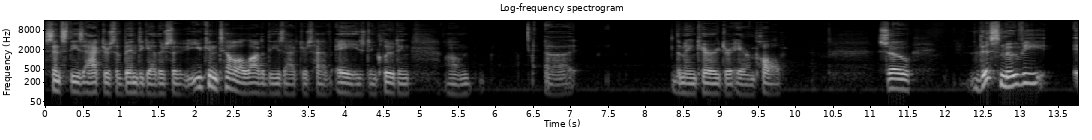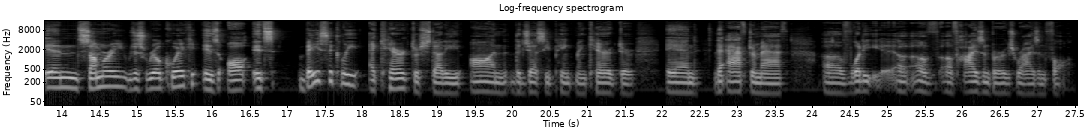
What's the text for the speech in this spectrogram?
since these actors have been together, so you can tell a lot of these actors have aged, including um, uh, the main character Aaron Paul. So this movie, in summary, just real quick, is all it's basically a character study on the Jesse Pinkman character and the aftermath of what he uh, of of Heisenberg's rise and fall.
